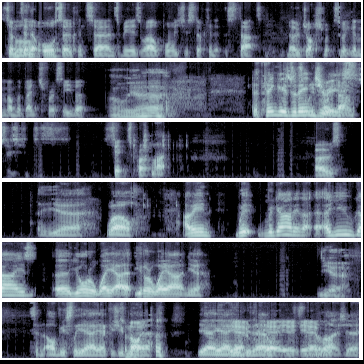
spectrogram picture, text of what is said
Something But- that also concerns me as well, boys, just looking at the stats. No Josh McSwiggan on the bench for us either. oh yeah. The thing is with So injuries, down to s- six like pros. yeah. Well, I mean, with, regarding that, are you guys? Uh, you're away. uh, You're away, aren't you? Yeah. So obviously, yeah, yeah, because you'll Tonight? be there. yeah, yeah, Yeah, you'll be there. yeah, yeah, yeah, like yeah.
